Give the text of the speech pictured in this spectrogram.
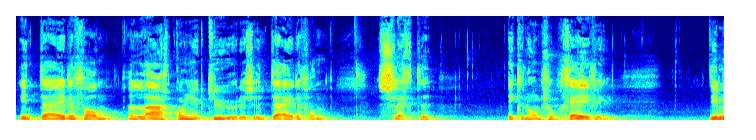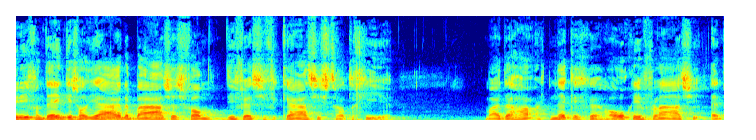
in tijden van een laag conjunctuur, dus in tijden van slechte economische omgeving. Die manier van denken is al jaren de basis van diversificatiestrategieën. Maar de hardnekkige hooginflatie en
